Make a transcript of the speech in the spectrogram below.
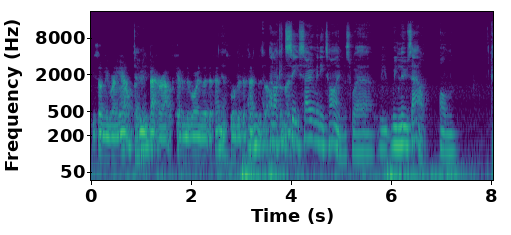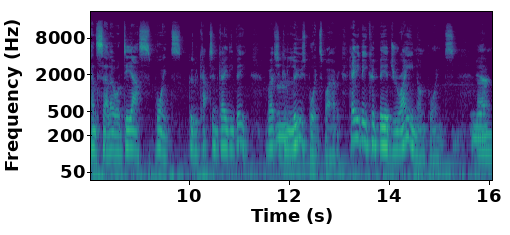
You're suddenly running out. Who's better out of Kevin De Bruyne and the defenders? Yeah. Well, the defenders and, are. And I can see so many times where we, we lose out on Cancelo or Dias points because we captain KDB. We actually can lose points by having KDB could be a drain on points. Yeah. Um,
